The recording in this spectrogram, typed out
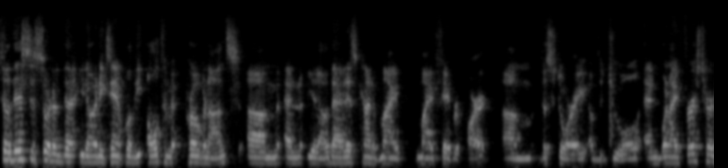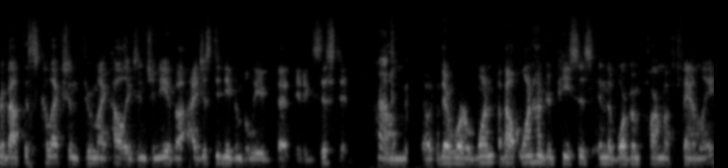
So this is sort of the, you know, an example of the ultimate provenance. Um, and, you know, that is kind of my, my favorite part, um, the story of the jewel. And when I first heard about this collection through my colleagues in Geneva, I just didn't even believe that it existed. Huh. Um, so there were one about 100 pieces in the Bourbon Parma family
